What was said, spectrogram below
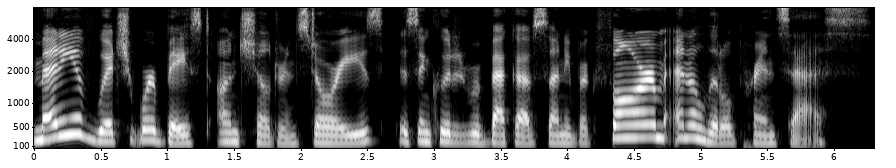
many of which were based on children's stories. This included Rebecca of Sunnybrook Farm and A Little Princess.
